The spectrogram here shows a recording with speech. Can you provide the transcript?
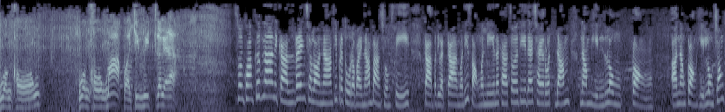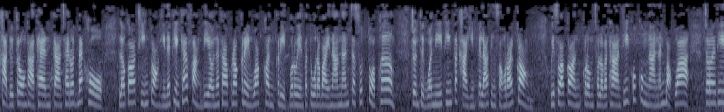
ห่วงของห่วงของมากกว่าชีวิตซะแกส่วนความคืบหน้าในการเร่งชะลอน้ำที่ประตูระบายน้ำบางโฉมศรีการปฏิบัติการวันที่ 2 วันนี้นะคะ เจ้าหน้าที่ได้ใช้รถดัมป์นำหินลงกล่อง อานำกล่องหินลงช่องขาดโดยตรงค่ะแทนการใช้รถแบ็คโฮแล้วก็ทิ้งกล่องหินได้เพียงแค่ฝั่งเดียวนะคะ เพราะเกรงว่าคอนกรีตบริเวณประตูระบายน้ำนั้นจะซุดตัวเพิ่ม จนถึงวันนี้ทิ้งตะข่ายหินไปแล้วถึง 200 กล่อง วิศวกรกรมชลประทานที่ควบคุมงานนั้นบอกว่า เจ้าหน้าที่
